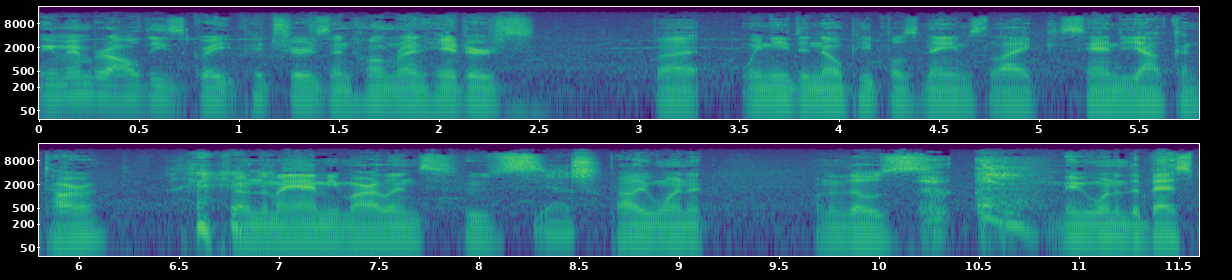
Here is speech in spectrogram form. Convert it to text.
we remember all these great pitchers and home run hitters, but we need to know people's names like Sandy Alcantara from the Miami Marlins, who's Yes. probably one of, one of those maybe one of the best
